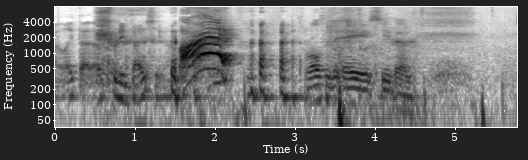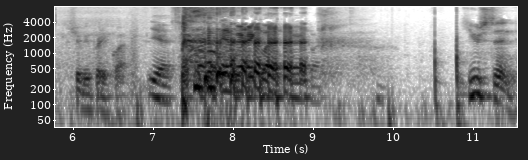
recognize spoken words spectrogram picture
I like that. That's pretty dicey. huh? Alright! Let's roll to the AAC then. Should be pretty quick. yes. yeah, very quick. Very quick. Houston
